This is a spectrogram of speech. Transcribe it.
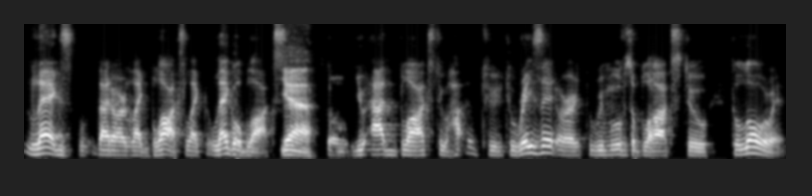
legs that are like blocks, like Lego blocks. Yeah. So you add blocks to to to raise it, or removes the blocks to to lower it.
